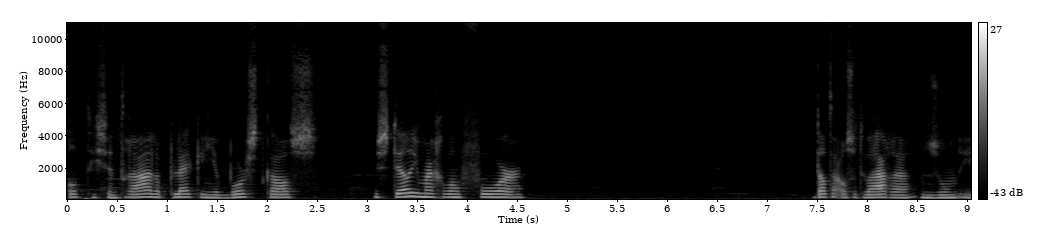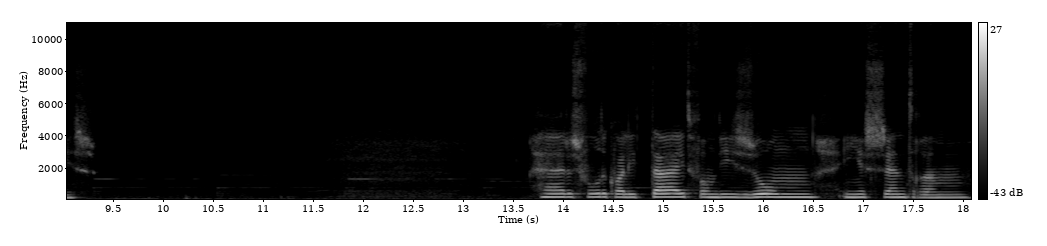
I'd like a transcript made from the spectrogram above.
op die centrale plek in je borstkas. En stel je maar gewoon voor dat er als het ware een zon is. dus voel de kwaliteit van die zon in je centrum,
